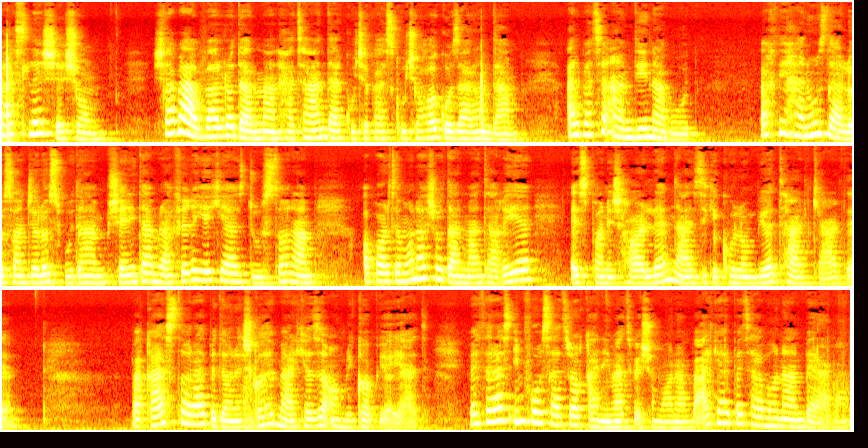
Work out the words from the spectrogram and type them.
فصل ششم شب اول را در منحتن در کوچه پس کوچه ها گذراندم. البته عمدی نبود. وقتی هنوز در لس آنجلس بودم شنیدم رفیق یکی از دوستانم آپارتمانش را در منطقه اسپانیش هارلم نزدیک کلمبیا ترک کرده و قصد دارد به دانشگاه مرکز آمریکا بیاید. بهتر است این فرصت را قنیمت بشمارم و اگر بتوانم بروم.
